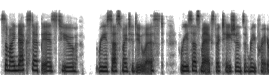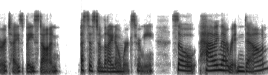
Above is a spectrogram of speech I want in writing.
so my next step is to reassess my to do list, reassess my expectations, and reprioritize based on a system that I know mm-hmm. works for me. So having that written down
